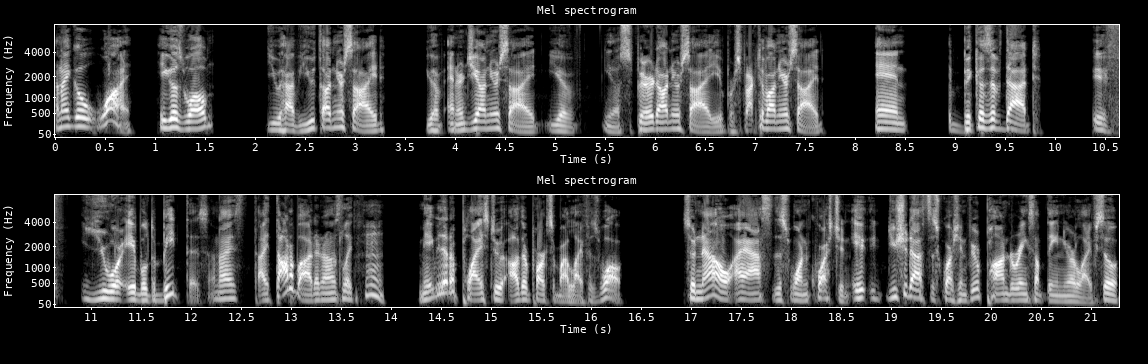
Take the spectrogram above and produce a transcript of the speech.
And I go, why? He goes, well, you have youth on your side, you have energy on your side, you have, you know, spirit on your side, you have perspective on your side. And because of that, if you were able to beat this. And I, I thought about it and I was like, hmm, maybe that applies to other parts of my life as well. So now I ask this one question. It, you should ask this question if you're pondering something in your life. So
